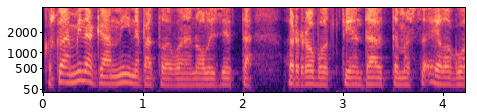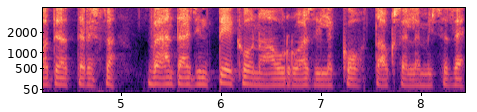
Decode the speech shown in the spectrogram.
Koska en minäkään niin epätoivoinen olisi, että robottien täyttämässä elokuvateatterissa vääntäisin tekonaurua sille kohtaukselle, missä se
